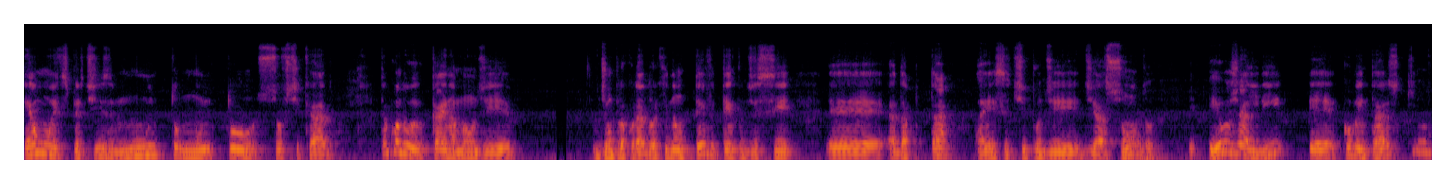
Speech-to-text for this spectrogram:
é um expertise muito, muito sofisticado. Então, quando cai na mão de de um procurador que não teve tempo de se é, adaptar a esse tipo de, de assunto, eu já li é, comentários que não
